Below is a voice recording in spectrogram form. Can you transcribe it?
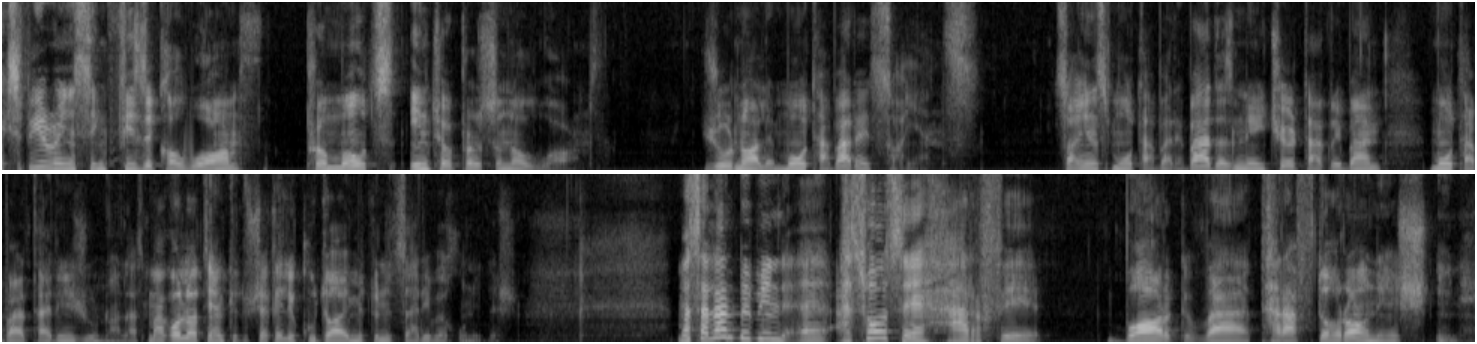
Experiencing physical warmth promotes interpersonal warmth. ژورنال معتبر Science. Science معتبره. بعد از Nature تقریبا معتبرترین ژورنال است. مقالاتی هم که توش خیلی کوتاه می‌تونید سریع بخونیدش. مثلا ببین اساس حرف بارگ و طرفدارانش اینه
